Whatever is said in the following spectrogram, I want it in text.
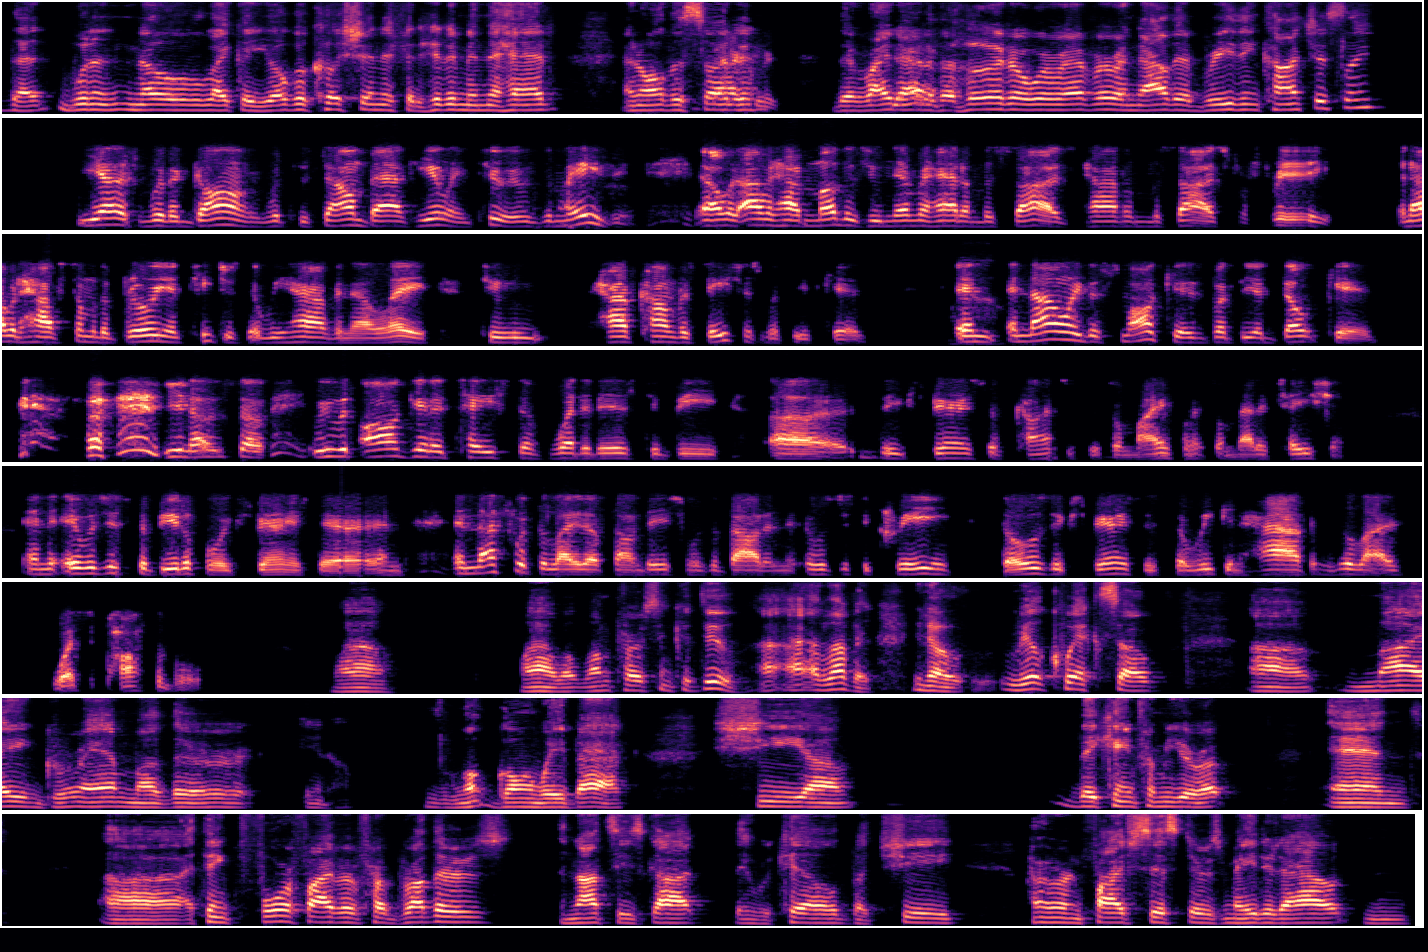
that wouldn't know like a yoga cushion if it hit them in the head, and all of a sudden exactly. they're right out of the hood or wherever, and now they're breathing consciously. Yes, with a gong, with the sound bath healing too. It was amazing. I would I would have mothers who never had a massage have a massage for free, and I would have some of the brilliant teachers that we have in LA to have conversations with these kids, and and not only the small kids but the adult kids. you know, so we would all get a taste of what it is to be uh, the experience of consciousness or mindfulness or meditation. And it was just a beautiful experience there. And and that's what the light up foundation was about. And it was just to creating those experiences so we can have and realize what's possible. Wow wow what one person could do i, I love it you know real quick so uh, my grandmother you know going way back she uh, they came from Europe, and uh, I think four or five of her brothers the Nazis got. They were killed, but she, her, and five sisters made it out. And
